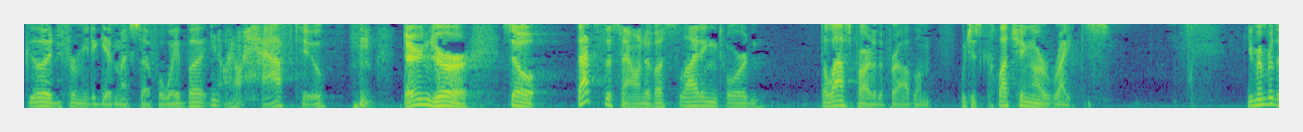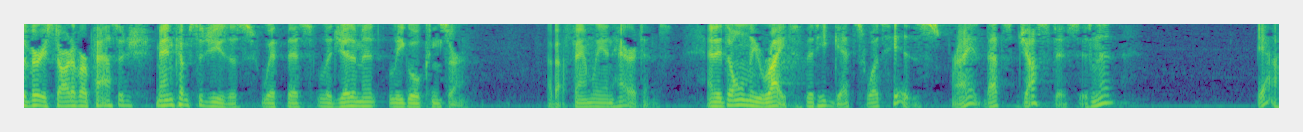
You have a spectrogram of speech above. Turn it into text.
good for me to give my stuff away, but, you know, I don't have to. Hmm, danger. So that's the sound of us sliding toward the last part of the problem, which is clutching our rights. You remember the very start of our passage? Man comes to Jesus with this legitimate legal concern about family inheritance. And it's only right that he gets what's his, right? That's justice, isn't it? Yeah,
